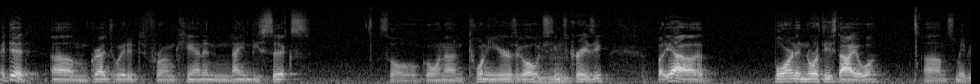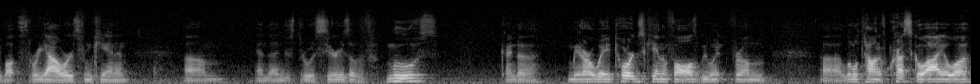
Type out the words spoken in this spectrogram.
I did. Um, graduated from Cannon in 96, so going on 20 years ago, which mm -hmm. seems crazy. But yeah, uh, born in northeast Iowa, um, so maybe about three hours from Cannon. Um, and then just through a series of moves, kind of made our way towards Cannon Falls. We went from uh, a little town of Cresco, Iowa,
